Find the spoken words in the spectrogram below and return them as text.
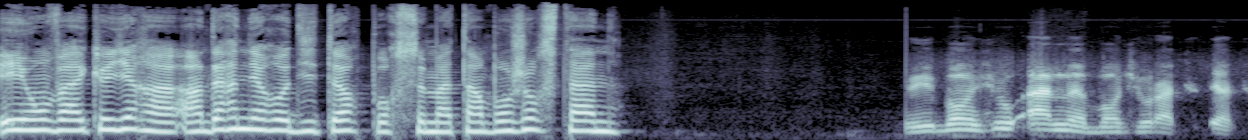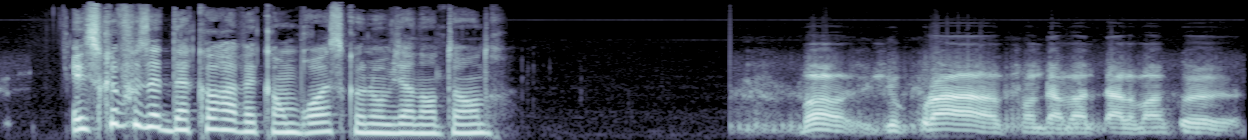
et on va accueillir un dernier auditeur pour ce matin. Bonjour Stan. Oui, bonjour Anne, bonjour à toutes et à tous. Est-ce que vous êtes d'accord avec Ambroise que l'on vient d'entendre? Bon, je crois fondamentalement que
